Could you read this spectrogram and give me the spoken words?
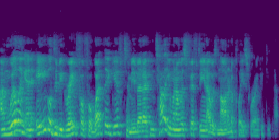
I'm willing and able to be grateful for what they give to me, but I can tell you when I was 15, I was not in a place where I could do that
